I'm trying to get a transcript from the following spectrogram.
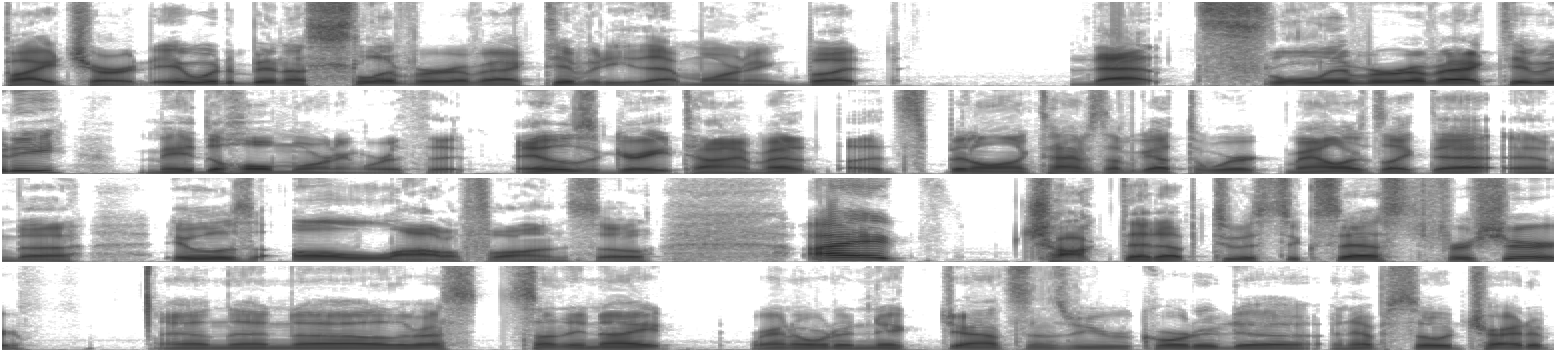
pie chart, it would have been a sliver of activity that morning. But that sliver of activity made the whole morning worth it. It was a great time. I, it's been a long time since I've got to work mallards like that, and uh, it was a lot of fun. So I chalked that up to a success for sure. And then uh, the rest Sunday night, ran over to Nick Johnson's. We recorded uh, an episode, tried to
